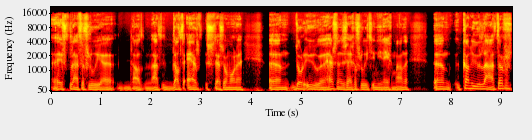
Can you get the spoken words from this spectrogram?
heeft laten vloeien. Dat, dat er stresshormonen um, door uw hersenen zijn gevloeid in die negen maanden. Um, kan u later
